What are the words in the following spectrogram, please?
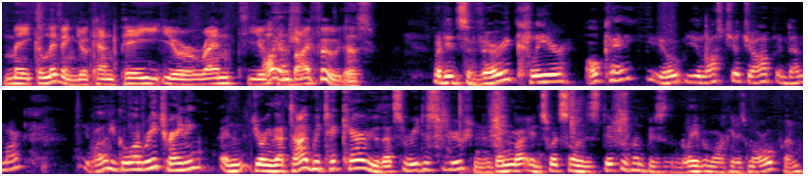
make a living. You can pay your rent. You oh, can yeah, buy food. Yes. But it's a very clear. Okay, you you lost your job in Denmark well, you go on retraining, and during that time, we take care of you. That's the redistribution. In Denmark, in Switzerland, it's different because the labor market is more open.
